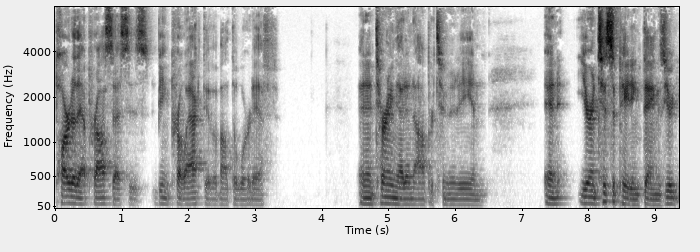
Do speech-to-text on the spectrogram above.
part of that process is being proactive about the word if and then turning that into opportunity and and you're anticipating things you're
